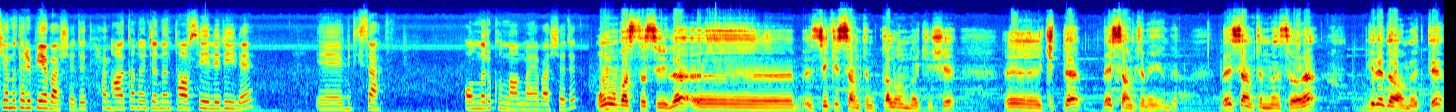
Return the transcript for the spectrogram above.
kemoterapiye başladık. Hem Hakan Hoca'nın tavsiyeleriyle e, bitkisel onları kullanmaya başladık. Onun vasıtasıyla eee 8 santim kalınlığındaki şey kitle 5 santime indi. 5 santimden sonra yine devam etti.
